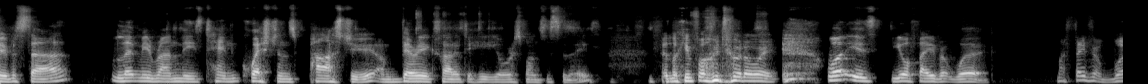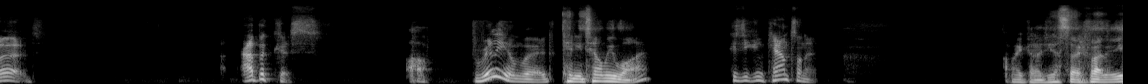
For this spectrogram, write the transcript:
superstar. Let me run these 10 questions past you. I'm very excited to hear your responses to these. Been looking forward to it all week. What is your favorite word? My favorite word, abacus, Oh, brilliant word. Can you tell me why? because you can count on it. Oh my God, you're so funny.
